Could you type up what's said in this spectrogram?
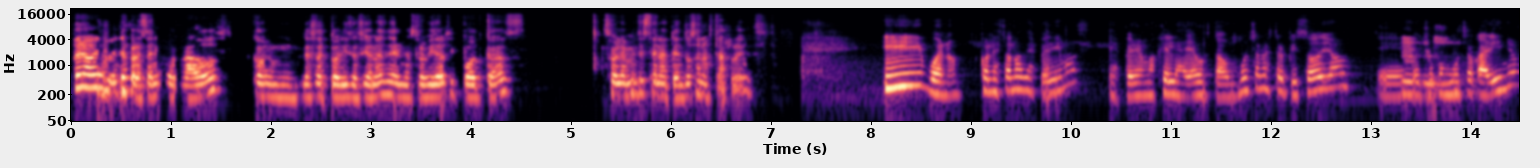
Pero obviamente para estar informados con las actualizaciones de nuestros videos y podcasts, solamente estén atentos a nuestras redes. Y bueno, con esto nos despedimos. Esperemos que les haya gustado mucho nuestro episodio, eh, hecho con mucho cariño.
